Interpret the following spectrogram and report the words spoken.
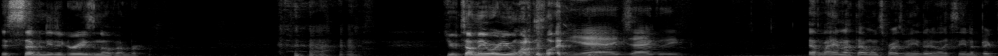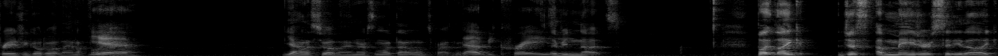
it's seventy degrees in November. You tell me where you want to play. yeah, exactly. Atlanta, that won't surprise me. They're like seeing a big free agent go to Atlanta. Fuck yeah, it. Giannis to Atlanta or something like that. Surprise me. that would be crazy. It'd be nuts. But like, just a major city that like,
